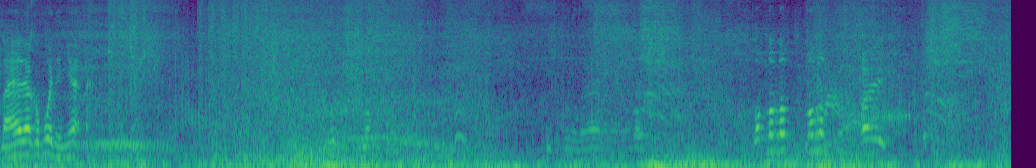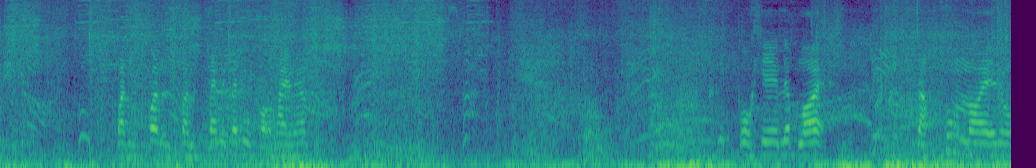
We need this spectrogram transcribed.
ไล่แล้วก็พูดอย่างเงี้ยลบลบลบลบลบเอ้ยฟันฟันฟันแม่เป็นแม่ถูกขออภัยนะครับ โอเคเรียบร้อย จับกุ้มหน่อยหนู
